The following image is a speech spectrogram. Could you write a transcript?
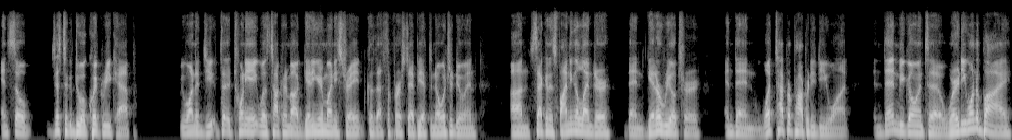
And so just to do a quick recap, we wanted you 28 was talking about getting your money straight because that's the first step. You have to know what you're doing. Um, second is finding a lender, then get a realtor, and then what type of property do you want? And then we go into where do you want to buy?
